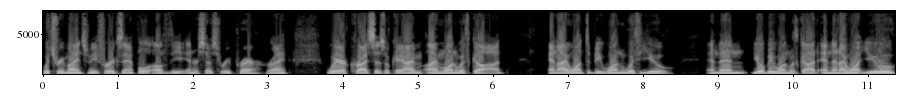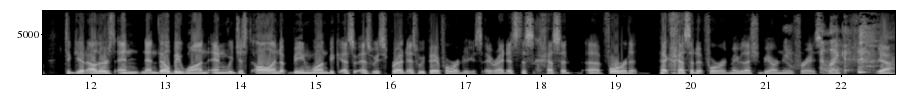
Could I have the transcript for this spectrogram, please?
Which reminds me, for example, of the intercessory prayer, right, where Christ says, "Okay, I'm I'm one with God, and I want to be one with you." And then you'll be one with God, and then I want you to get others, and and they'll be one, and we just all end up being one because as we spread, as we pay it forward. You say, right? It's this chesed uh, forwarded, heck, chesed it forward. Maybe that should be our new phrase. I right? like it. yeah.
